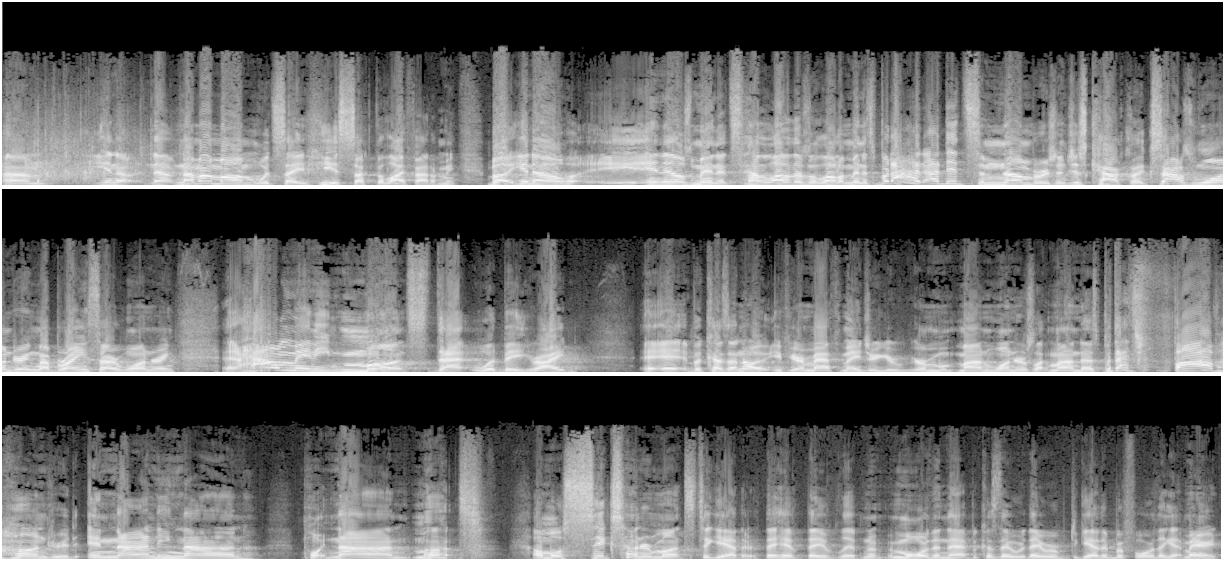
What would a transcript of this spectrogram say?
Um, you know, now, now my mom would say he has sucked the life out of me. But, you know, in those minutes, a lot of, there's a lot of minutes. But I, I did some numbers and just calculated because I was wondering, my brain started wondering how many months that would be, right? Because I know if you're a math major, your, your mind wonders like mine does. But that's 599.9 months almost 600 months together they have, they have lived. More than that because they were, they were together before they got married.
